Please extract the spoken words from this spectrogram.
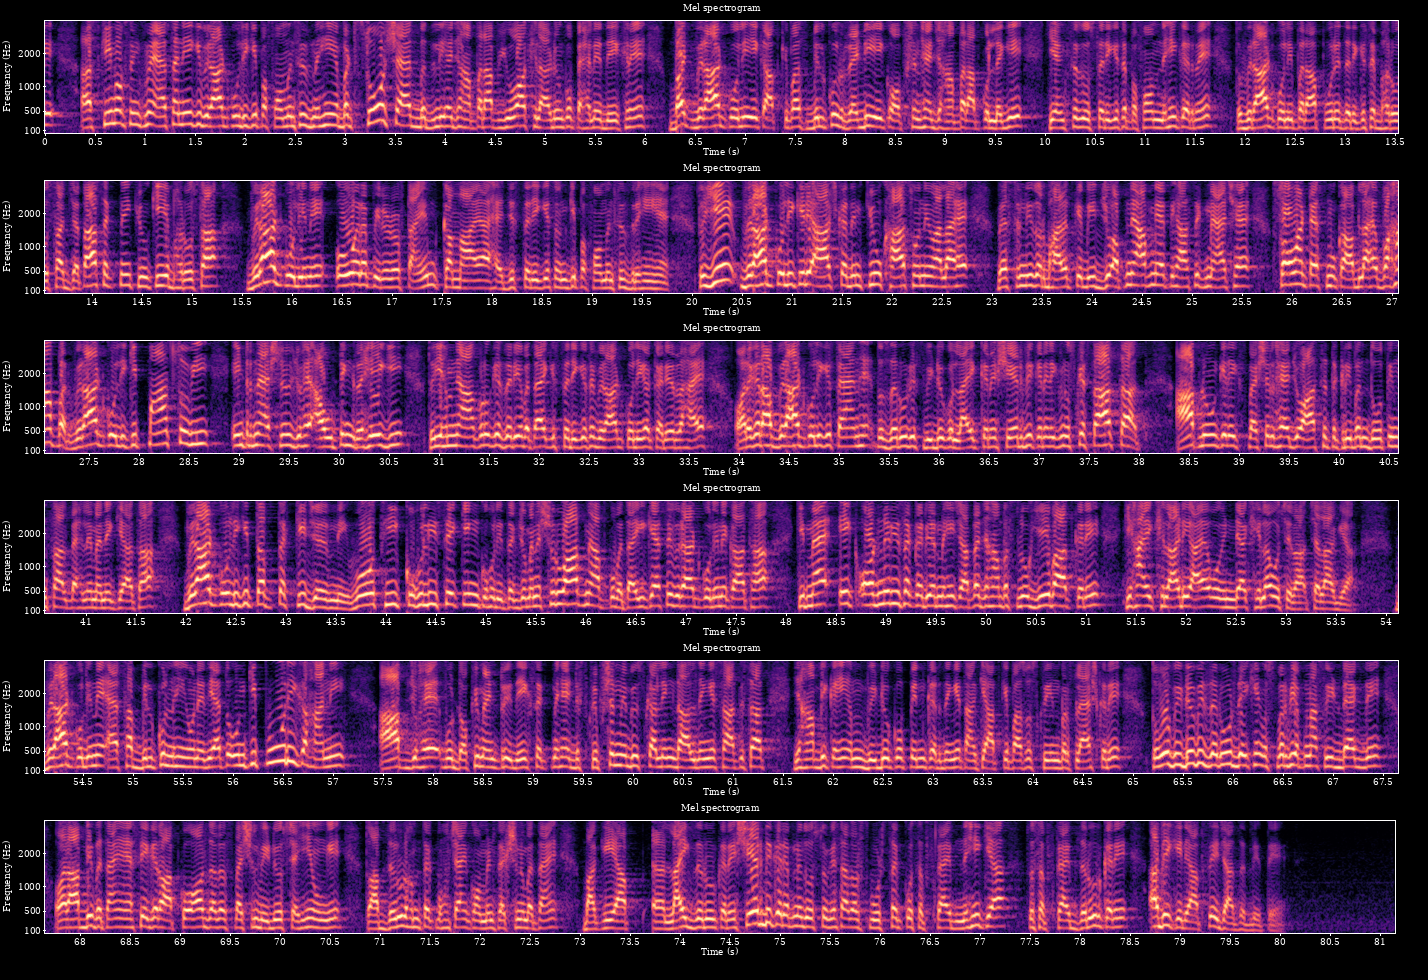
स्कीम ऑफ़ थिंग्स में ऐसा नहीं है कि विराट कोहली की परफॉर्मेंसेज नहीं है बट सोच शायद बदली है जहाँ पर आप युवा खिलाड़ियों को पहले देख रहे हैं। बट विराट कोहली एक आपके पास बिल्कुल रेडी एक ऑप्शन है जहाँ पर आपको लगे कि यंगस्टर्स उस तरीके से परफॉर्म नहीं कर रहे हैं। तो विराट कोहली पर आप पूरे तरीके से भरोसा जता सकते हैं, क्योंकि ये भरोसा भरोसा विराट कोहली ने over a period of time कमाया है, जिस तरीके से उनकी परफॉर्मेंसेज रही हैं। तो ये विराट कोहली के लिए आज का दिन क्यों खास होने वाला है? वेस्टइंडीज और भारत के बीच जो अपने आप में ऐतिहासिक मैच है, सौवा टेस्ट मुकाबला है, वहाँ पर विराट कोहली की पाँच इंटरनेशनल जो है आउटिंग रहेगी। तो ये हमने आंकड़ों के ज़रिए बताया किस तरीके से विराट कोहली का करियर रहा है। और अगर आप विराट कोहली के फ़ैन हैं तो ज़रूर इस वीडियो को लाइक करें शेयर भी करें, लेकिन उसके साथ साथ आप लोगों के लिए एक स्पेशल है, जो आज से तकरीबन दो तीन साल पहले मैंने किया था। विराट कोहली की तब तक की जर्नी वो थी कोहली से किंग कोहली तक, जो मैंने शुरुआत में आपको बताया कि कैसे विराट कोहली ने कहा था कि मैं एक ऑर्डनरी सा करियर नहीं चाहता जहाँ बस लोग ये बात करें कि हाँ एक खिलाड़ी आया, वो इंडिया खेला, वो चला चला गया। विराट कोहली ने ऐसा बिल्कुल नहीं होने दिया। तो उनकी पूरी कहानी आप जो है वो डॉक्यूमेंट्री देख सकते हैं। डिस्क्रिप्शन में भी उसका लिंक डाल देंगे, साथ ही साथ यहाँ भी कहीं हम वीडियो को पिन कर देंगे ताकि आपके पास वो स्क्रीन पर फ्लैश करे। तो वो वीडियो भी ज़रूर देखें, उस पर भी अपना फीडबैक दें और आप भी बताएँ, ऐसे अगर आपको और ज़्यादा स्पेशल वीडियोस चाहिए होंगे तो आप ज़रूर हम तक पहुंचाएँ कॉमेंट सेक्शन में बताएँ। बाकी आप लाइक ज़रूर करें शेयर भी करें अपने दोस्तों के साथ और स्पोर्ट्स तक को सब्सक्राइब नहीं किया तो सब्सक्राइब ज़रूर करें। अभी के लिए आपसे इजाज़त लेते हैं।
